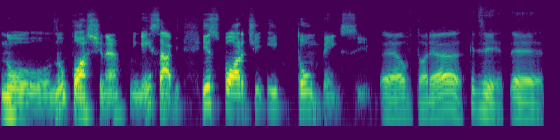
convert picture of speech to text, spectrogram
no, no poste, né? Ninguém sabe. Esporte e Tombense. É, o Vitória, quer dizer, é,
